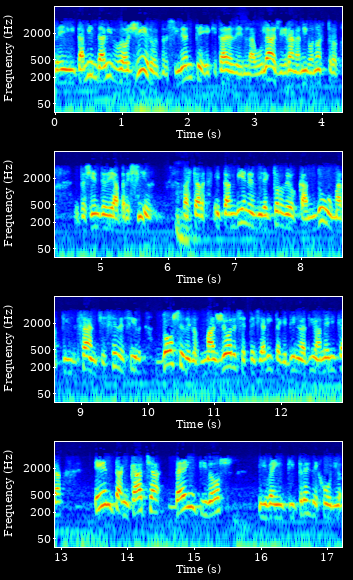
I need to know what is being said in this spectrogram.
Y también David Rollero, el presidente eh, que está en la Bulalle, gran amigo nuestro, el presidente de APRESID, va a estar eh, también el director de Ocandú, Martín Sánchez, es decir, 12 de los mayores especialistas que tiene Latinoamérica en Tancacha, 22 y 23 de junio.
